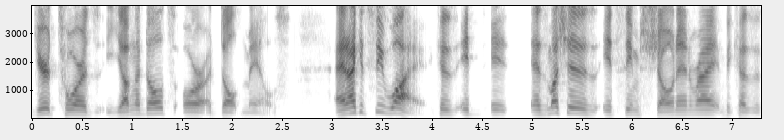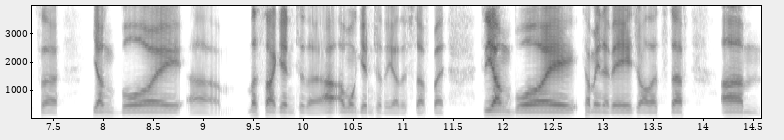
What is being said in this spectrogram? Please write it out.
geared towards young adults or adult males. And I could see why, because it it as much as it seems shonen, right? Because it's a young boy. Um, let's not get into the. I, I won't get into the other stuff, but it's a young boy coming of age, all that stuff. Um,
